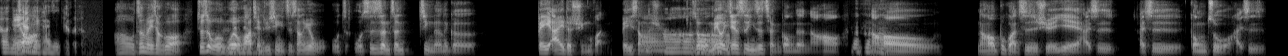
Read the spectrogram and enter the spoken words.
呃，你现在可以开始讲了。哦，我真的没讲过，就是我我有花钱去心理智商，因为我我我是认真进了那个悲哀的循环，悲伤的循环，就是我没有一件事情是成功的，然后然后然后不管是学业还是还是工作还是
